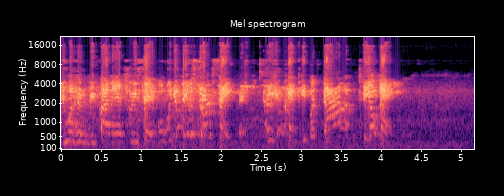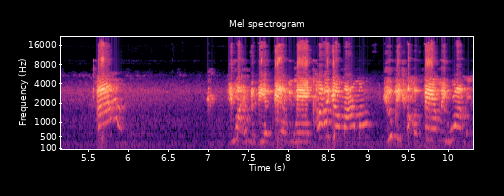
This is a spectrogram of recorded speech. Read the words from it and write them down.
You want him to be financially stable? Well, you need to start saving. Because you can't keep a dime to your name. Huh? You want him to be a family man? Call your mama. You become a family woman.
